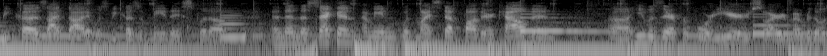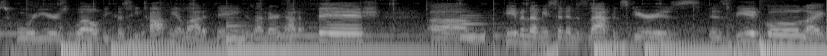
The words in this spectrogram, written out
because I thought it was because of me they split up. And then the second, I mean, with my stepfather Calvin, uh, he was there for four years, so I remember those four years well because he taught me a lot of things. I learned how to fish. Um, he even let me sit in his lap and steer his his vehicle. Like,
